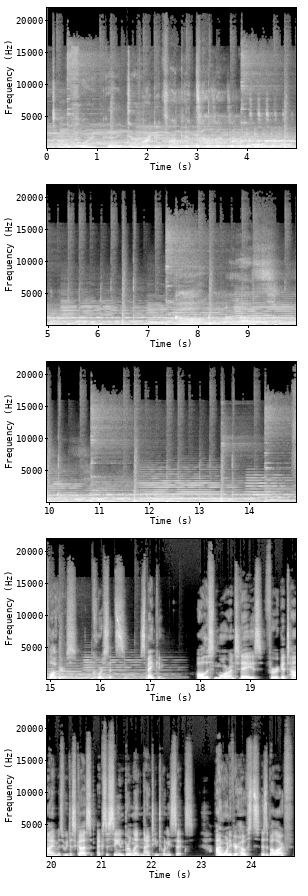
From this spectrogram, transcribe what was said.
good time. For a good time. For a good for a good time. Call us. Floggers, corsets, spanking. All this and more on today's For a Good Time as we discuss Ecstasy in Berlin 1926. I'm one of your hosts, Isabel Arf.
